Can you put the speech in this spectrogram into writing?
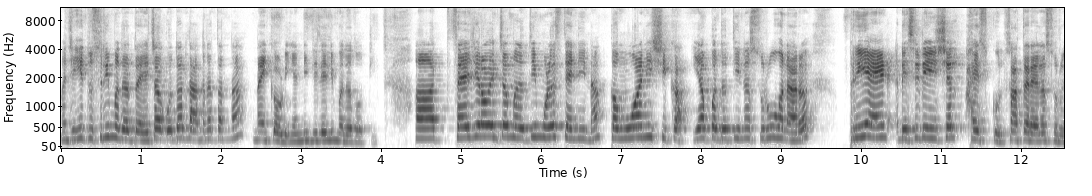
म्हणजे ही दुसरी मदत आहे. याच्या अगोदर नागनाथांना नायकवडी यांनी दिलेली मदत होती. सयाजीराव यांच्या मदतीमुळेच त्यांनी ना कमवा आणि शिका या पद्धतीनं सुरू होणारं फ्री अँड रेसिडेन्शियल हायस्कूल साताऱ्याला सुरू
